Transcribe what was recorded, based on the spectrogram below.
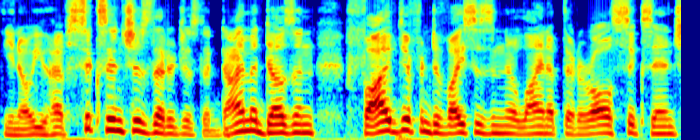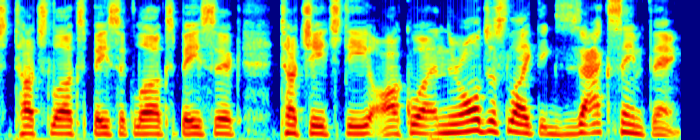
you know you have six inches that are just a dime a dozen five different devices in their lineup that are all six inch touch lux basic lux basic touch hd aqua and they're all just like the exact same thing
